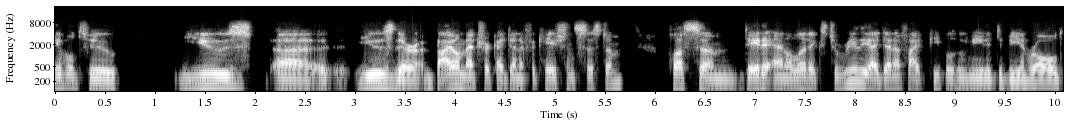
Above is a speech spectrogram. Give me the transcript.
able to use uh, use their biometric identification system plus some data analytics to really identify people who needed to be enrolled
